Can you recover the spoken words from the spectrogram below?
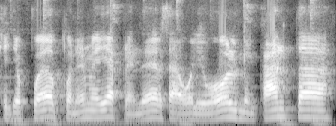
que yo pueda ponerme ahí a aprender, o sea, voleibol me encanta,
